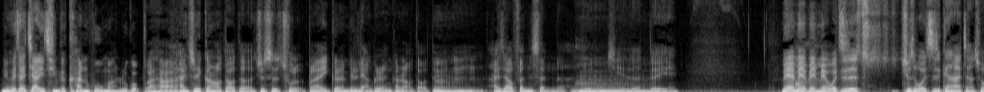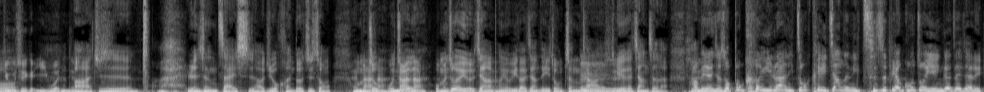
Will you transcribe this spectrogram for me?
你会在家里请个看护吗？如果把他还是会干扰到的，就是除了本来一个人变两个人干扰到，对，嗯嗯还是要分神的很多东西的，对。没有没有没有没有，我只是就是我只是跟他讲说，丢出一个疑问啊，就是唉，人生在世哈，就有很多这种，我们就我就我们就会有这样的朋友遇到这样的一种挣扎有一个这样子的，旁边人讲说不可以啦，你怎么可以这样子？你辞职不要工作也应该在这里。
